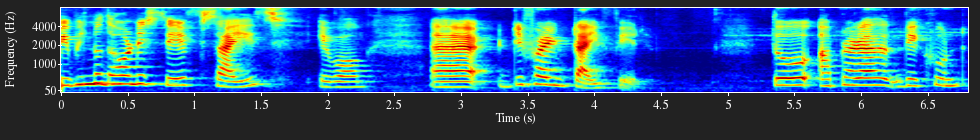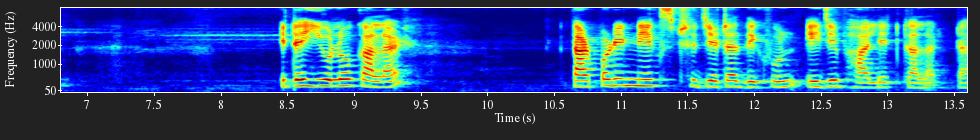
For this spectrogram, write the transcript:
বিভিন্ন ধরনের সেফ সাইজ এবং ডিফারেন্ট টাইপের। তো আপনারা দেখুন, এটা ইয়েলো কালার তারপরে নেক্সট যেটা দেখুন, এই যে ভায়োলেট কালারটা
